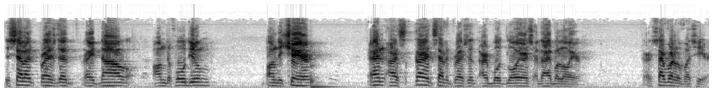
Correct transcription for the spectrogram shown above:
The Senate President right now on the podium, on the chair, and our current Senate President are both lawyers and I'm a lawyer. There are several of us here.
